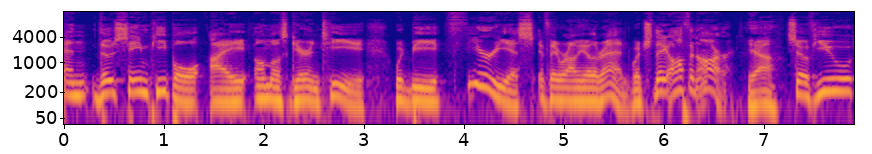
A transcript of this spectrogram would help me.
And those same people, I almost guarantee, would be furious if they were on the other end, which they often are. Yeah. So if you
